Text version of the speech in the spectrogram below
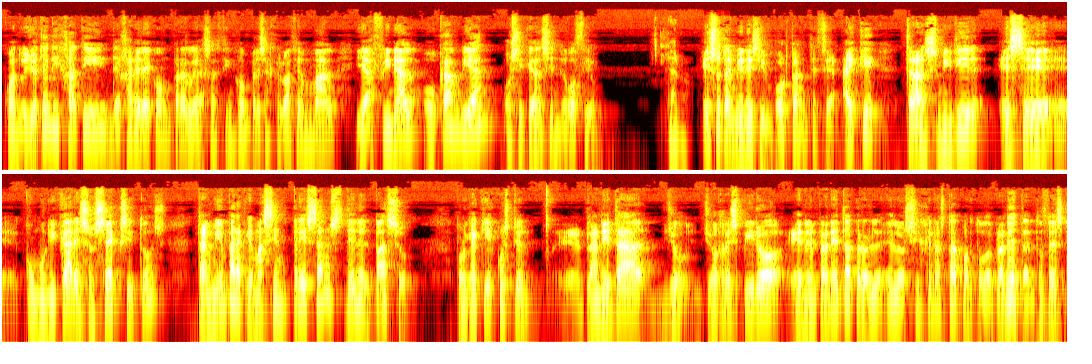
Cuando yo te elija a ti, dejaré de comprarle a esas cinco empresas que lo hacen mal y al final o cambian o se quedan sin negocio. Claro. Eso también es importante. hay que transmitir ese, comunicar esos éxitos también para que más empresas den el paso. Porque aquí es cuestión, el planeta, yo, yo respiro en el planeta, pero el, oxígeno está por todo el planeta. Entonces,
